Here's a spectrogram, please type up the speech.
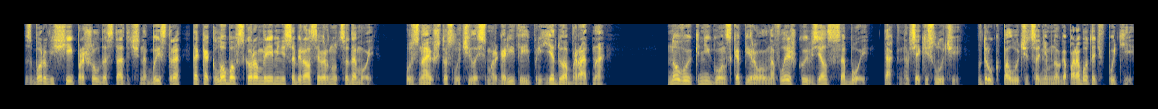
Сбор вещей прошел достаточно быстро, так как Лобов в скором времени собирался вернуться домой. Узнаю, что случилось с Маргаритой, и приеду обратно. Новую книгу он скопировал на флешку и взял с собой. Так, на всякий случай. Вдруг получится немного поработать в пути.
